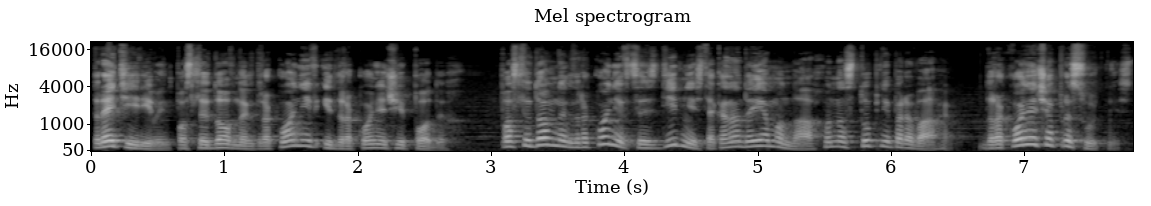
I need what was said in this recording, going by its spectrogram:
Третій рівень послідовних драконів і драконячий подих. Послідовник драконів це здібність, яка надає монаху наступні переваги: драконяча присутність.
